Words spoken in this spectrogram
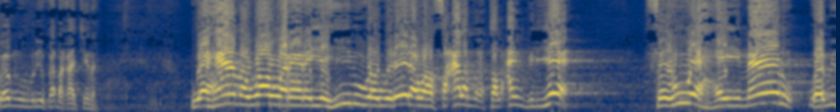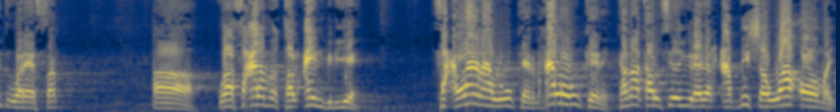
waagumuriyu ka dhaqaajina. Wahaama waa wareera yahiimu waa wareera waa facala muctalcayn bilyaa fa huwa haymaanu waa mid wareersan. Waa facala muctalcayn bilyaa faclaanaa lagu keenay maxaa loogu keenay? Kamaa qaalu siday yidhahdeen cadisha waa oomay.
